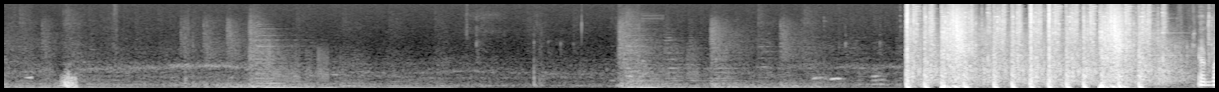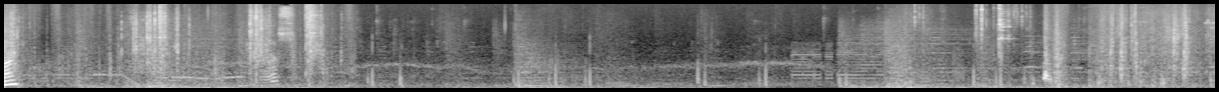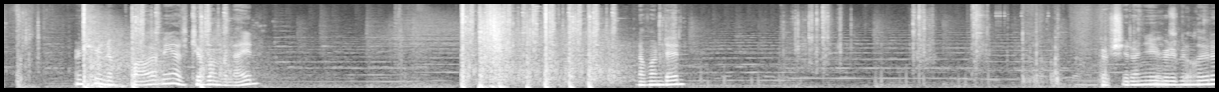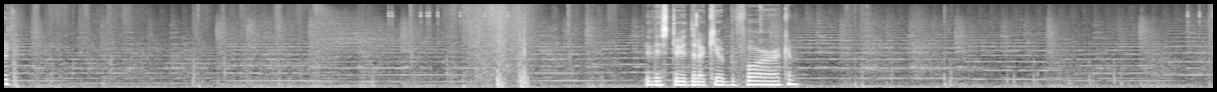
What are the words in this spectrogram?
Just killed one grenade. Another one dead. Got shit on you, Good already been looted. This dude that I killed before, I reckon.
